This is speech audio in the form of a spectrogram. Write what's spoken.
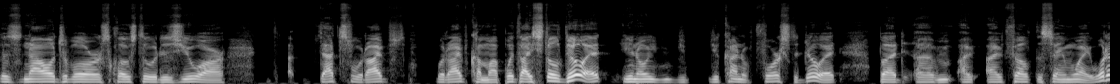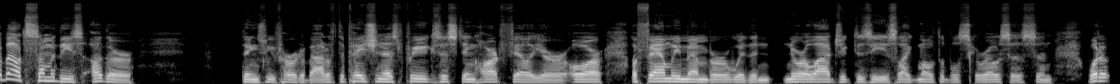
as knowledgeable or as close to it as you are, that's what I've what I've come up with. I still do it. You know, you, you're kind of forced to do it, but um, I, I felt the same way. What about some of these other things we've heard about? If the patient has pre-existing heart failure or a family member with a neurologic disease like multiple sclerosis, and what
